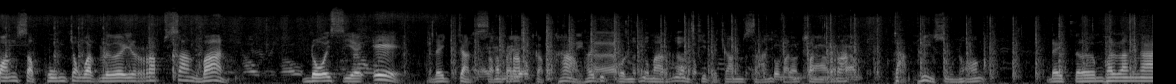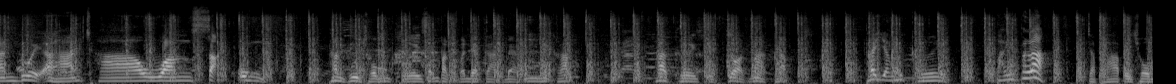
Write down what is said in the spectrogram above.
วังสับพุงจังหวัดเลยรับสร้างบ้าน โดยเสียเอ ได้จัดสำรับกับข้าวให้ทุกคนที่มาร่วมกิจกรรมสารฝันฝันรัก จากพี่สู่น้อง ได้เติมพลังงานด้วยอาหารชาววังสะพุงท่านผู้ชมเคยสัมผัสบรรยากาศแบบนี้ไหมครับ ถ้าเคยสุดยอดมากครับ ถ้ายังไม่เคย ไปพะละจะพาไปชม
